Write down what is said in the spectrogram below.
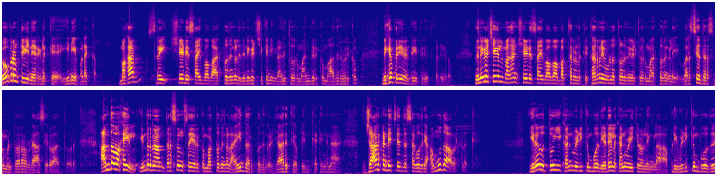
கோபுரம் டிவி நேர்களுக்கு இனிய வணக்கம். மகான் ஸ்ரீ ஷேடி சாய்பாபா அற்புதங்கள் இந்த நிகழ்ச்சிக்கு நீங்கள் அளித்து வரும் அன்பிற்கும் ஆதரவிற்கும் மிகப்பெரிய நன்றியை தெரிவித்துக் கொள்கிறோம். இந்த நிகழ்ச்சியில் மகான் ஷேடி சாய்பாபா பக்தர்களுக்கு கருணை உள்ளத்தோடு நிகழ்த்தி வரும் அற்புதங்களை வரிசைய தரிசனம் பண்ணிட்டு வர அவருடைய ஆசீர்வாதத்தோடு. அந்த வகையில் இன்று நாம் தரிசனம் செய்ய இருக்கும் அற்புதங்கள் ஐந்து அற்புதங்கள் யாருக்கு அப்படின்னு கேட்டிங்கன்னா ஜார்க்கண்டை சேர்ந்த சகோதரி அமுதா அவர்களுக்கு. இரவு தூங்கி கண் விழிக்கும் போது இடையில கண் விழிக்கிறோம் இல்லைங்களா? அப்படி விழிக்கும் போது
